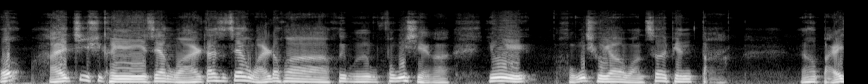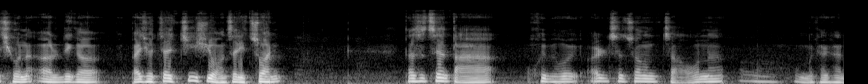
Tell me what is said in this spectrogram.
哦，还继续可以这样玩，但是这样玩的话会不会风险啊？因为红球要往这边打，然后白球呢，呃，那个白球再继续往这里钻，但是这样打会不会二次撞着呢？哦，我们看看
